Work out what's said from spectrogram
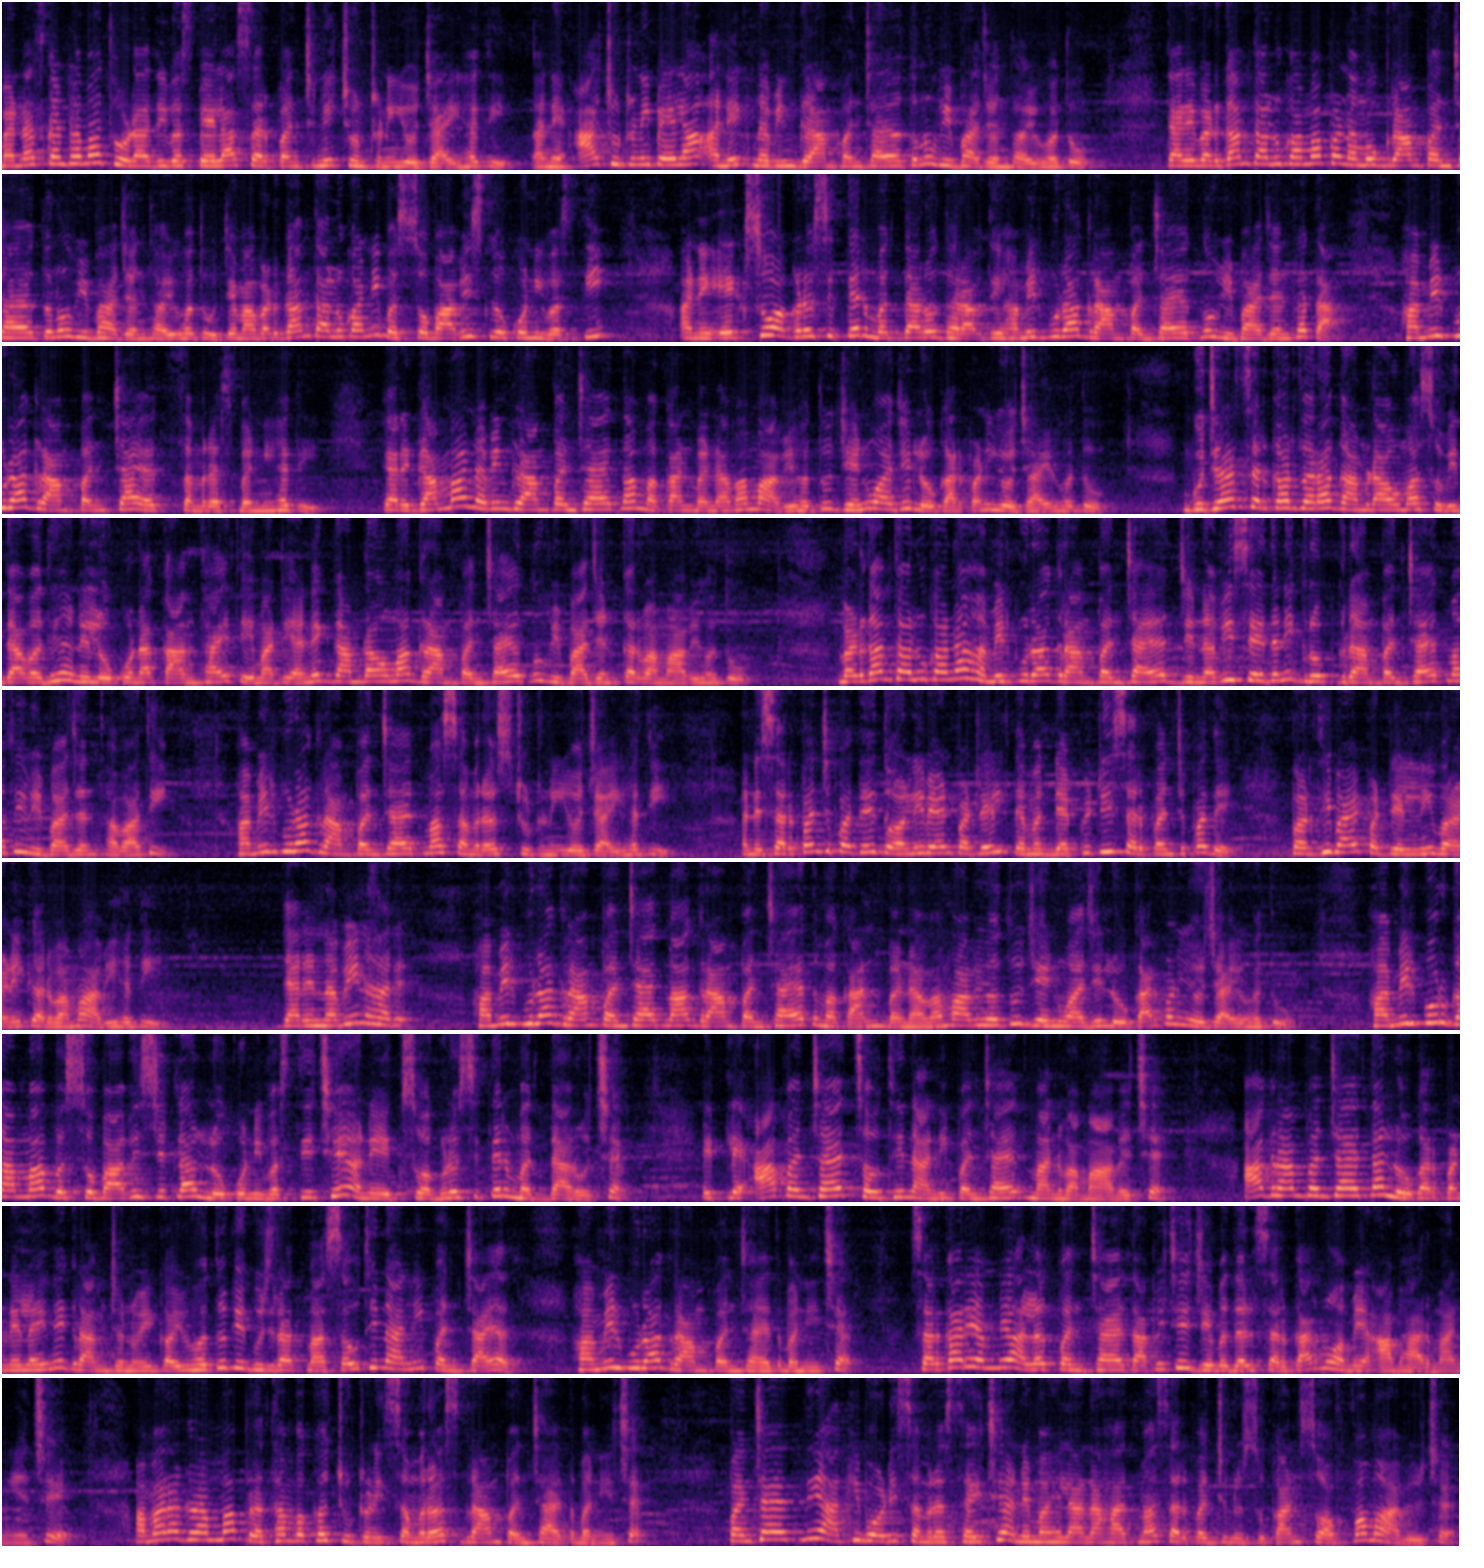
બનાસકાંઠામાં થોડા દિવસ પહેલા સરપંચની ચૂંટણી યોજાઈ હતી અને આ ચૂંટણી પહેલા અનેક નવીન ગ્રામ પંચાયતોનું વિભાજન થયું હતું. ત્યારે વડગામ તાલુકામાં પણ અમુક ગ્રામ પંચાયતોનું વિભાજન થયું હતું, જેમાં વડગામ તાલુકાની બસો બાવીસ લોકોની વસ્તી અને એકસો ઓગણસિત્તેર મતદારો ધરાવતી હમીરપુરા ગ્રામ પંચાયતનું વિભાજન થતાં હમીરપુરા ગ્રામ પંચાયત સમરસ બની હતી. ત્યારે ગામમાં નવીન ગ્રામ પંચાયતના મકાન બનાવવામાં આવ્યું હતું, જેનું આજે લોકાર્પણ યોજાયું હતું. ગુજરાત સરકાર દ્વારા ગામડાઓમાં સુવિધા વધે અને લોકોના કામ થાય તે માટે અનેક ગામડાઓમાં ગ્રામ પંચાયતનું વિભાજન કરવામાં આવ્યું હતું. વડગામ તાલુકાના હમીરપુરા ગ્રામ પંચાયત, જે નવી સેદની ગ્રુપ ગ્રામ પંચાયતમાંથી વિભાજન થવાથી હમીરપુરા ગ્રામ પંચાયતમાં સમરસ ચૂંટણી યોજાઈ હતી અને સરપંચ પદે દોલીબેન પટેલ તેમજ ડેપ્યુટી સરપંચ પદે પરથીભાઈ પટેલની વરણી કરવામાં આવી હતી. ત્યારે નવીન હર હમીરપુરા ગ્રામ પંચાયતમાં ગ્રામ પંચાયત મકાન બનાવવામાં આવ્યું હતું, જેનું આજે લોકાર્પણ યોજાયું હતું. હમીરપુર ગામમાં બસો બાવીસ જેટલા લોકોની વસ્તી છે અને એકસો ઓગણસિત્તેર મતદારો છે. એટલે આ પંચાયત સૌથી નાની પંચાયત માનવામાં આવે છે. આ ગ્રામ પંચાયતના લોકાર્પણને લઈને ગ્રામજનોએ કહ્યું હતું કે ગુજરાતમાં સૌથી નાની પંચાયત હમીરપુરા ગ્રામ પંચાયત બની છે. સરકારે અમને અલગ પંચાયત આપી છે, જે બદલ સરકારનો અમે આભાર માનીએ છીએ. અમારા ગ્રામમાં પ્રથમ વખત ચૂંટણી સમરસ ગ્રામ પંચાયત બની છે. પંચાયતની આખી બોડી સમરસ થઈ છે અને મહિલાના હાથમાં સરપંચનું સુકાન સોંપવામાં આવ્યું છે.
